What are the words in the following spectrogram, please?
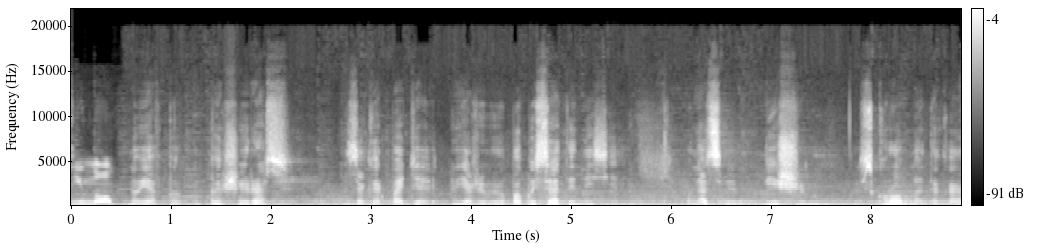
цінно. Ну, я в пер- перший раз в Закарпаття, я живу, пописати не можна. У нас більш скромна така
